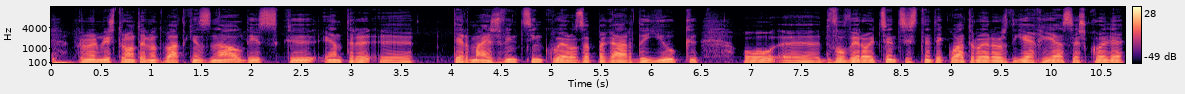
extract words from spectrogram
O Primeiro-Ministro ontem no debate quinzenal disse que entre eh, ter mais 25 euros a pagar de IUC ou uh, devolver 874 euros de IRS, a escolha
